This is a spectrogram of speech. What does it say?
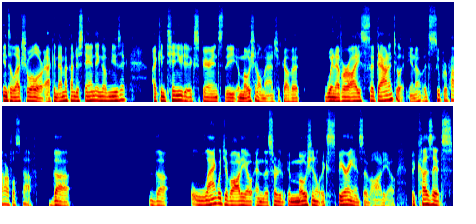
intellectual or academic understanding of music I continue to experience the emotional magic of it whenever I sit down into it. You know, it's super powerful stuff. The the language of audio and the sort of emotional experience of audio, because it's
